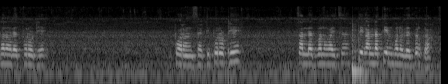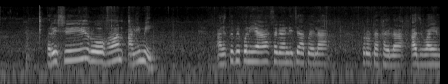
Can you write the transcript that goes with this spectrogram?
बनवल्यात परोठे पोरांसाठी परोठे चालल्यात बनवायचं. तिघांना तीन बनवल्यात बरं का. ऋषी रोहन आणि मी. आणि तुम्ही पण या सगळ्यांनी चहा प्यायला परोठा खायला. अजवाईन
